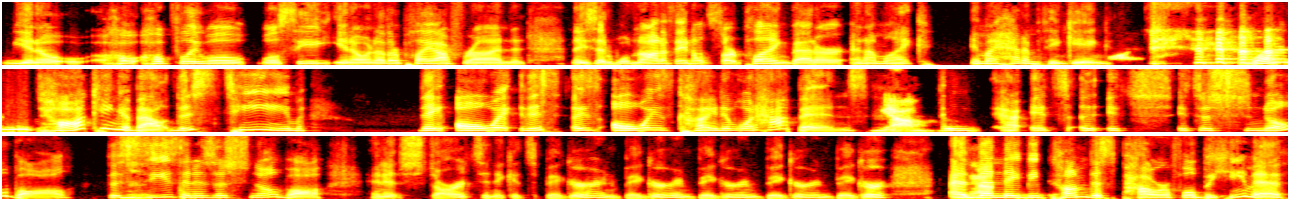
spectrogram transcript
you know ho- hopefully we'll we'll see you know another playoff run and they said well not if they don't start playing better and i'm like in my head i'm thinking what are you talking about this team they always this is always kind of what happens yeah they, uh, it's uh, it's it's a snowball the mm-hmm. season is a snowball and it starts and it gets bigger and bigger and bigger and bigger and bigger and yeah. then they become this powerful behemoth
